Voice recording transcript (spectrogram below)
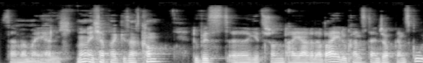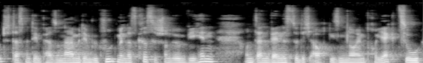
sagen wir mal ehrlich. Ne? Ich habe halt gesagt, komm, du bist äh, jetzt schon ein paar Jahre dabei, du kannst deinen Job ganz gut, das mit dem Personal, mit dem Recruitment, das kriegst du schon irgendwie hin und dann wendest du dich auch diesem neuen Projekt zu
